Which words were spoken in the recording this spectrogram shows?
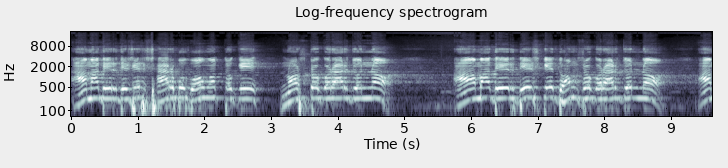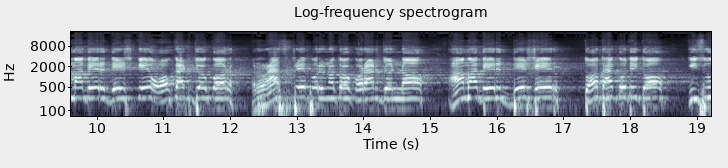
আমাদের দেশের সার্বভৌমত্বকে নষ্ট করার জন্য, আমাদের দেশকে ধ্বংস করার জন্য আমাদের দেশকে অকার্যকর রাষ্ট্রে পরিণত করার জন্য আমাদের দেশের তথাকথিত কিছু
